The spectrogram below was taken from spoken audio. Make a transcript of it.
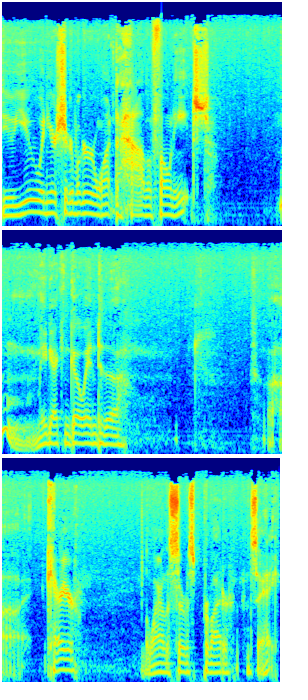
Do you and your sugar booger want to have a phone each? Hmm, maybe I can go into the uh, carrier, the wireless service provider, and say, hey,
